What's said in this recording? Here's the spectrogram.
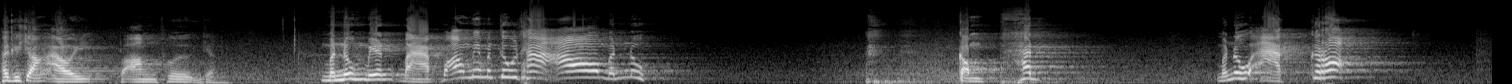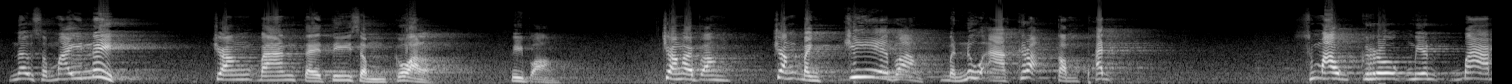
ហើយគឺចង់ឲ្យព្រះអង្គធ្វើអញ្ចឹងមនុស្សមានបាបព្រះអង្គមានបន្ទូលថាអោមនុស្សកំផិតមនុស្សអាក្រក់នៅសម័យនេះចង់បានតែទីសម្គាល់ពីព្រះអង្គ ចង់ឲ្យព្រះអង្គចង់បញ្ជាព្រះអង្គមនុស្សអាក្រក់កំផិតស្មោកគ្រោកមានបាប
